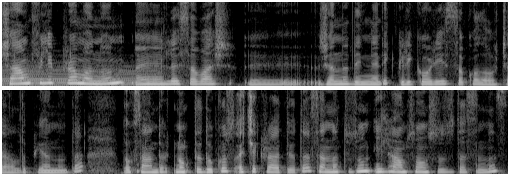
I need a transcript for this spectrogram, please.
Jean-Philippe Rameau'nun e, Le Sauvage e, dinledik. Grigori Sokolov çaldı piyanoda. 94.9 Açık Radyo'da Sanat Uzun İlham Sonsuz'dasınız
